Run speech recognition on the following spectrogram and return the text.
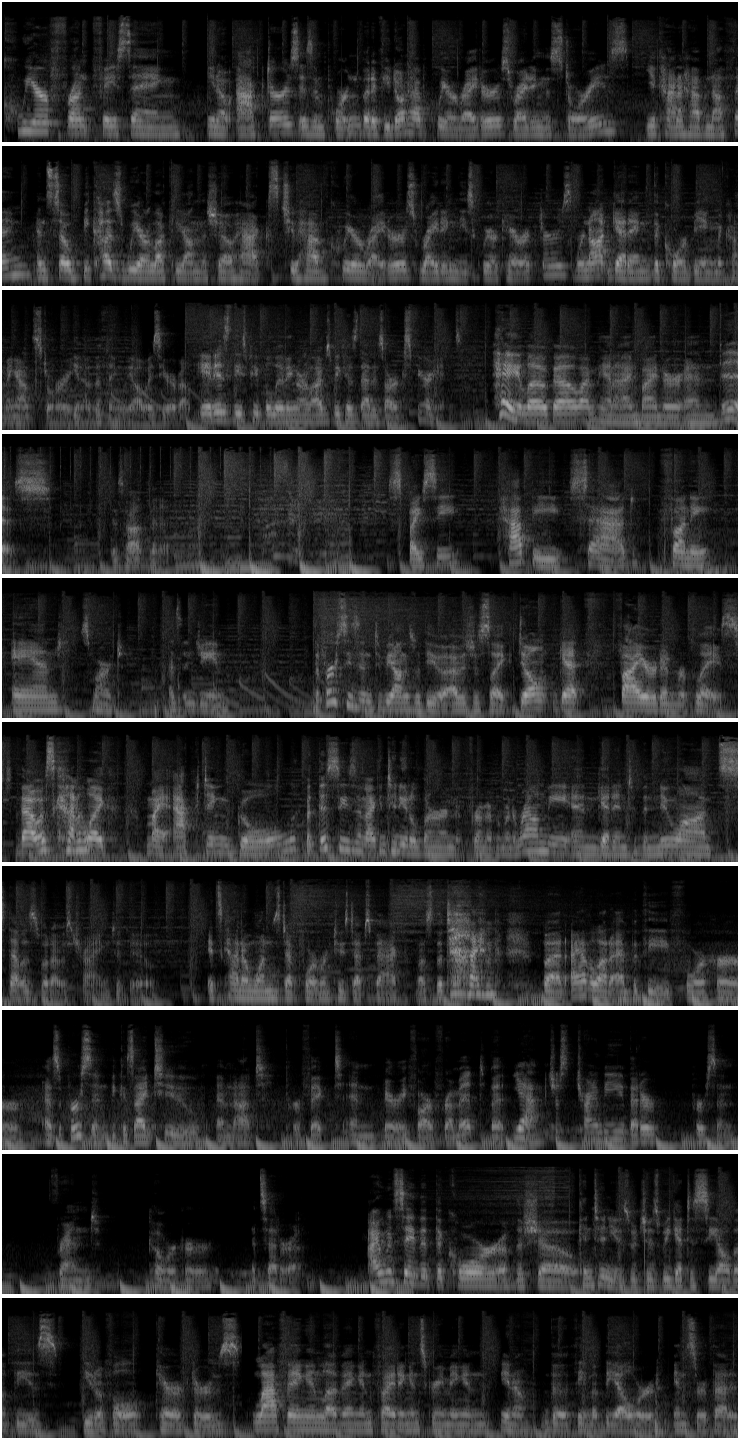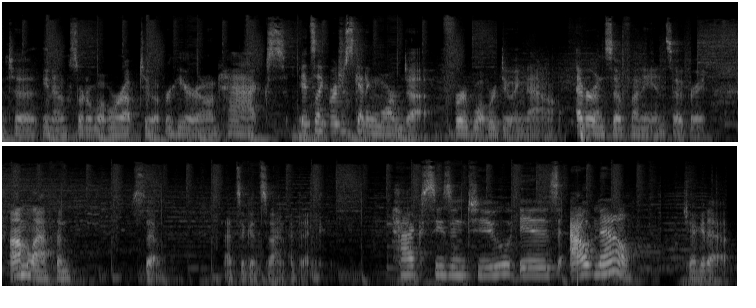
queer front facing you know actors is important but if you don't have queer writers writing the stories you kind of have nothing. And so because we are lucky on the show hacks to have queer writers writing these queer characters we're not getting the core being the coming out story you know the thing we always hear about. It is these people living our lives because that is our experience. Hey logo i'm hannah einbinder and this is hot minute. Spicy happy sad funny and smart, as in Jean. The first season, to be honest with you, I was just like, don't get fired and replaced. That was kind of like my acting goal. But this season, I continue to learn from everyone around me and get into the nuance. That was what I was trying to do. It's kind of one step forward, two steps back most of the time. But I have a lot of empathy for her as a person because I too am not perfect and very far from it. But yeah, just trying to be a better person friend, coworker, etc. I would say that the core of the show continues, which is we get to see all of these beautiful characters laughing and loving and fighting and screaming and you know the theme of the L word insert that into you know sort of what we're up to over here on hacks. It's like we're just getting warmed up for what we're doing now. Everyone's so funny and so great. I'm laughing so that's a good sign I think. Hacks season 2 is out now. Check it out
